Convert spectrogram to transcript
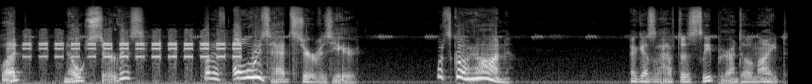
What? No service? But I've always had service here. What's going on? I guess I'll have to sleep here until night.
